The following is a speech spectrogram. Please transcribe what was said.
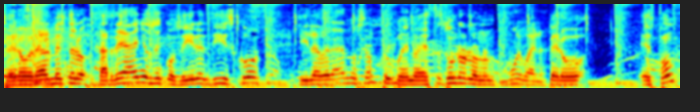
Pero realmente lo, tardé años en conseguir el disco y la verdad no está muy bueno. Este es un rolón. Muy bueno. Pero es funk,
